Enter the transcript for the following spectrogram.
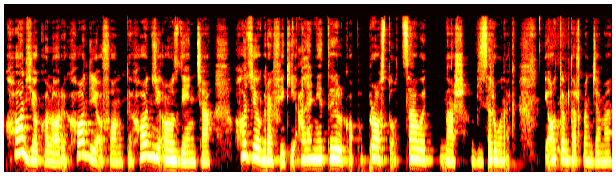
chodzi o kolory, chodzi o fonty, chodzi o zdjęcia, chodzi o grafiki, ale nie tylko, po prostu o cały nasz wizerunek. I o tym też będziemy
